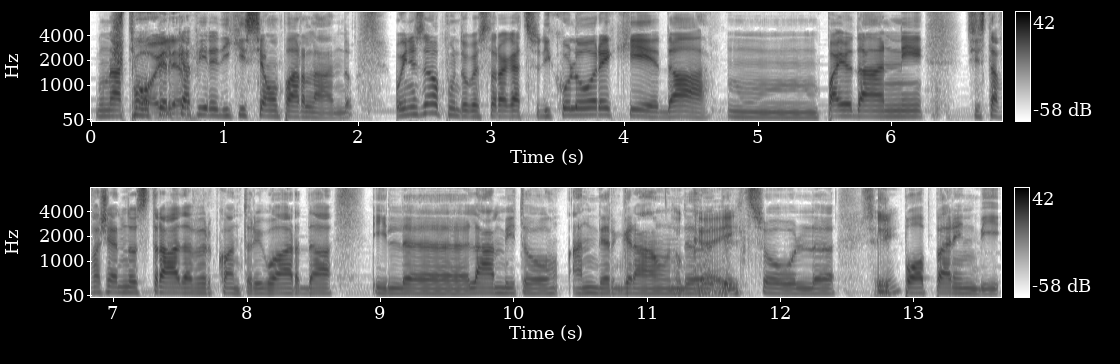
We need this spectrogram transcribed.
Un attimo Spoiler. per capire di chi stiamo parlando. Wayne Snow è appunto questo ragazzo di colore che da mm, un paio d'anni si sta facendo strada per quanto riguarda il, eh, l'ambito underground Ok. del soul, Sì. hip hop, RB.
